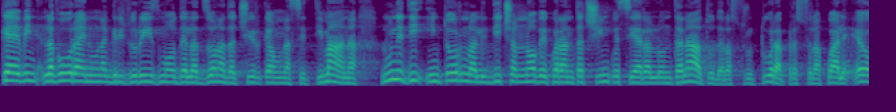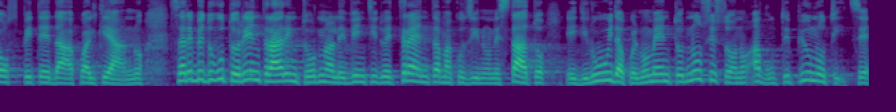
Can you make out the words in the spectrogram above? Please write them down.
Kevin lavora in un agriturismo della zona da circa una settimana. Lunedì intorno alle 19.45 si era allontanato dalla struttura presso la quale è ospite da qualche anno. Sarebbe dovuto rientrare intorno alle 22.30 ma così non è stato e di lui da quel momento non si sono avute più notizie.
